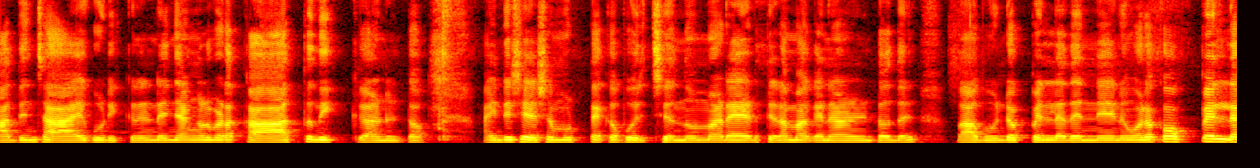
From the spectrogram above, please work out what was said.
ആദ്യം ചായ കുടിക്കുന്നുണ്ട് ഞങ്ങൾ ഇവിടെ കാത്ത് നിൽക്കുകയാണ് കേട്ടോ. അതിന്റെ ശേഷം മുട്ടയൊക്കെ പൊരിച്ചു തന്നു. ഉമ്മയുടെ ഏടത്തിയുടെ മകനാണ് കേട്ടോ അത് ബാബുവിന്റെ ഒപ്പമല്ല തന്നെയാണ്. ഓലൊക്കെ ഒപ്പമല്ല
